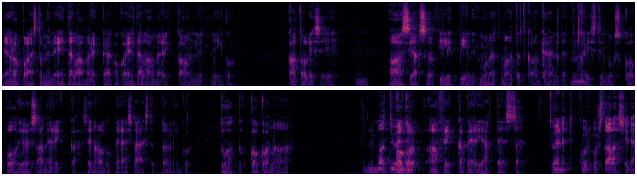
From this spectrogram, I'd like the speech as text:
Eurooppalaiset on mennyt Etelä-Amerikkaan ja koko Etelä-Amerikka on nyt niin kuin katolisia. Mm. Aasiassa on Filippiinit, monet maat, jotka on käännytetty mm. kristinuskoa. Pohjois-Amerikka, sen alkuperäisväestöt on niin kuin tuhottu kokonaan. No, Koko Afrikka periaatteessa. Työnnetty kurkusta alas sitä.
